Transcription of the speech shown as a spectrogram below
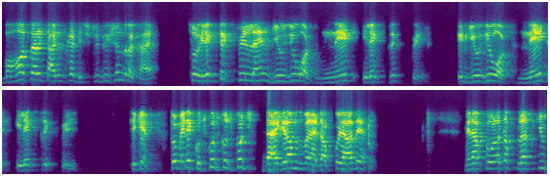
बहुत सारे चार्जेस का डिस्ट्रीब्यूशन रखा है। So electric field line gives you what net electric field it gives you what net electric field ठीक है? तो मैंने कुछ कुछ कुछ कुछ डायग्राम्स बनाए थे। आपको याद है? मैंने आपको बोला था प्लस क्यू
